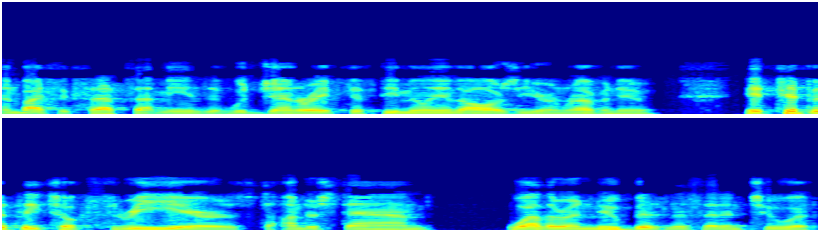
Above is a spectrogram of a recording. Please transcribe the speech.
and by success that means it would generate $50 million a year in revenue. It typically took three years to understand whether a new business at Intuit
